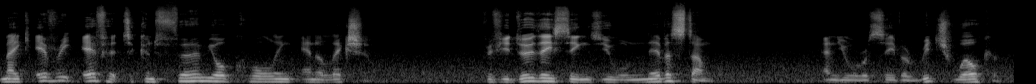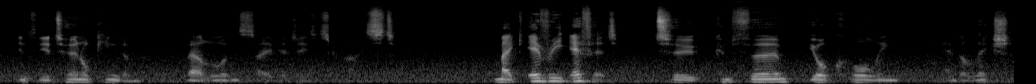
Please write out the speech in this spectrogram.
make every effort to confirm your calling and election. For if you do these things, you will never stumble, and you will receive a rich welcome into the eternal kingdom of our Lord and Saviour Jesus Christ. Make every effort to confirm your calling and election.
